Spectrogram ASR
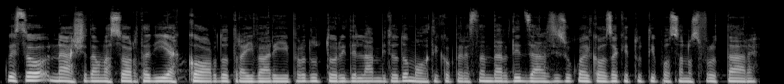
questo nasce da una sorta di accordo tra i vari produttori dell'ambito domotico per standardizzarsi su qualcosa che tutti possano sfruttare.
